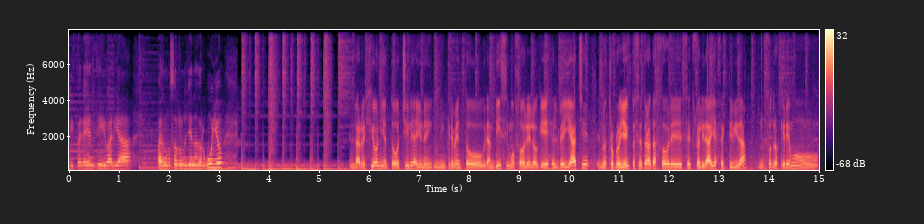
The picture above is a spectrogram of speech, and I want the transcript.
diferentes y variadas para nosotros nos llena de orgullo. En la región y en todo Chile hay un, un, incremento grandísimo sobre lo que es el VIH. Nuestro proyecto se trata sobre sexualidad y afectividad. Nosotros queremos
